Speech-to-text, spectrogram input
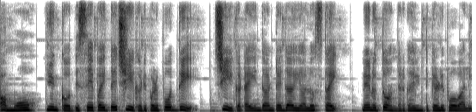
అమ్మో! ఇంకొద్దిసేపు అయితే చీకటి పడిపోద్ది. చీకటయిందంటే దయ్యాలొస్తాయి. నేను తొందరగా ఇంటికెళ్ళిపోవాలి.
